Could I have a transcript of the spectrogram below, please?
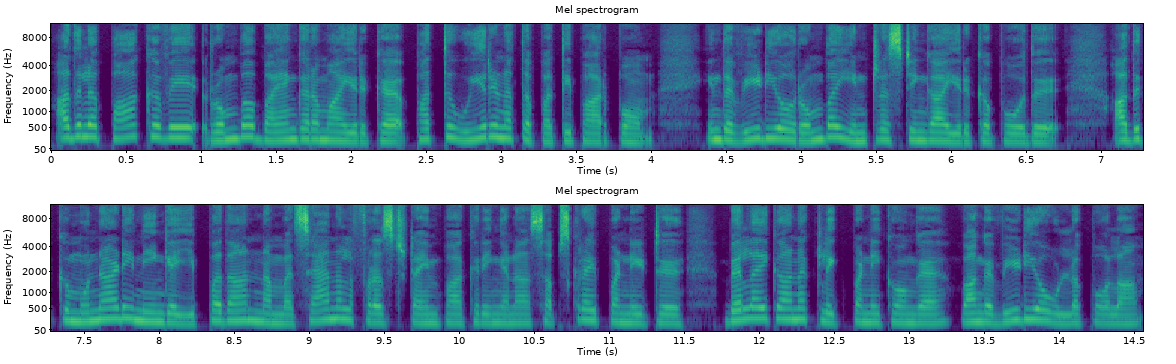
அதுல பார்க்கவே ரொம்ப பயங்கரமா இருக்க பத்து உயிரினத்தை பத்தி பார்ப்போம். இந்த வீடியோ ரொம்ப இன்ட்ரெஸ்டிங்கா இருக்க போது அதுக்கு முன்னாடி நீங்க இப்பதான் நம்ம சேனல் ஃபர்ஸ்ட் டைம் பார்க்கறீங்கன்னா சப்ஸ்கிரைப் பண்ணிட்டு பெல் ஐகானை கிளிக் பண்ணிக்கோங்க. வாங்க வீடியோ உள்ள போலாம்.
